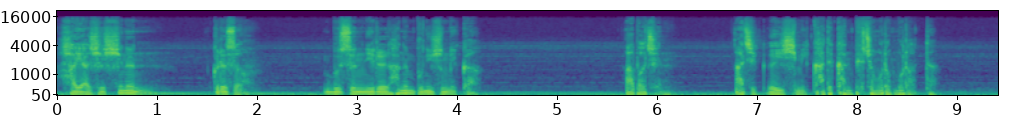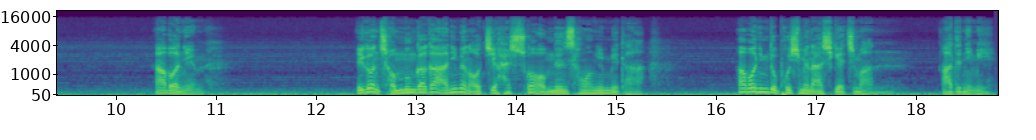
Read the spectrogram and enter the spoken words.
하야시 씨는 그래서 무슨 일을 하는 분이십니까? 아버진 아직 의심이 가득한 표정으로 물었다. 아버님, 이건 전문가가 아니면 어찌 할 수가 없는 상황입니다. 아버님도 보시면 아시겠지만 아드님이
